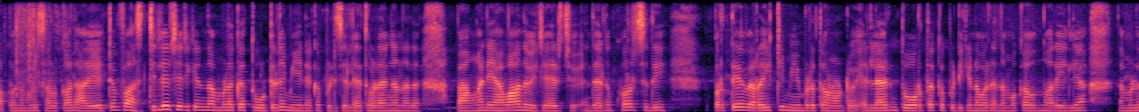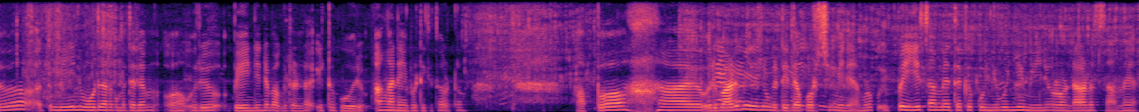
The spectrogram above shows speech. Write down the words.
അപ്പോൾ നമ്മൾ സൽക്കാലം ഏറ്റവും ഫസ്റ്റിൽ ശരിക്കും നമ്മളൊക്കെ തോട്ടിലെ മീനൊക്കെ പിടിച്ചല്ലേ തുടങ്ങുന്നത്. അപ്പോൾ അങ്ങനെയാവാമെന്ന് വിചാരിച്ചു. എന്തായാലും കുറച്ച് ദേ പ്രത്യേക വെറൈറ്റി മീൻ പിടുത്തമാണ് കേട്ടോ. എല്ലാവരും തോർത്തൊക്കെ പിടിക്കണ പോലെ നമുക്കതൊന്നും അറിയില്ല. നമ്മൾ മീൻ ഓടി നടക്കുമ്പോഴത്തേനും ഒരു പെയിന്റിന്റെ ബക്കറ്റുണ്ട് ഇട്ട് കോരും. അങ്ങനെ പിടിക്കത്തോ കേട്ടോ. അപ്പോൾ ഒരുപാട് മീനൊന്നും കിട്ടിയില്ല. കുറച്ച് മീൻ നമ്മൾ ഇപ്പോൾ ഈ സമയത്തൊക്കെ കുഞ്ഞു കുഞ്ഞു മീനുകൾ ഉണ്ടാകുന്ന സമയം.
